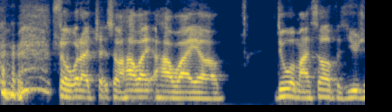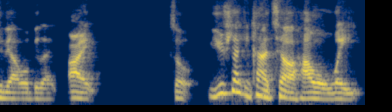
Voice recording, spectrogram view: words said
So what i try so how i how i uh, do it myself is usually i will be like all right. So usually i can kind of tell how a weight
